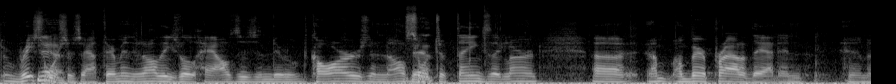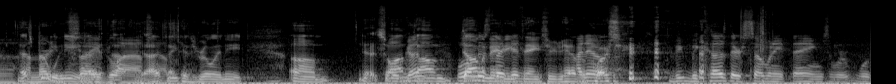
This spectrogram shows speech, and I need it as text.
resources out there. I mean, there's all these little houses and their cars and all Yeah. sorts of things they learn. Uh, I'm, I'm very proud of that, and and uh, That's I know pretty we've neat. saved I, lives. I, I out think there. it's really neat. Um, yeah, so I'm gun- dom- well, I'm just dominating thinking- things. here. Do you have I a know, question? be- because there's so many things, we're, we're,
